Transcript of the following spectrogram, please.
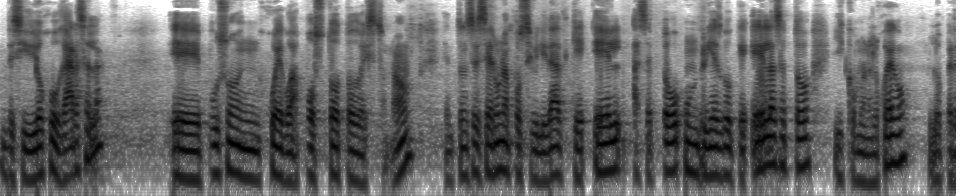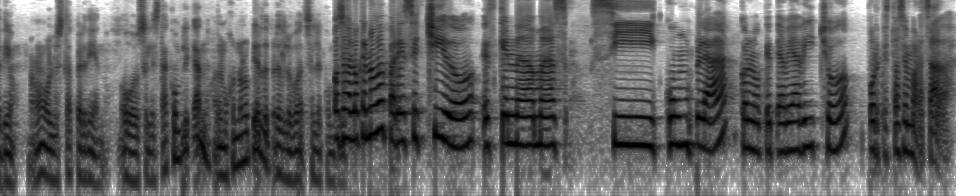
decidió jugársela, eh, puso en juego, apostó todo esto, ¿no? Entonces era una posibilidad que él aceptó, un riesgo que él aceptó y como en el juego lo perdió, ¿no? O lo está perdiendo, o se le está complicando. A lo mejor no lo pierde, pero se le complica. O sea, lo que no me parece chido es que nada más sí cumpla con lo que te había dicho porque estás embarazada.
